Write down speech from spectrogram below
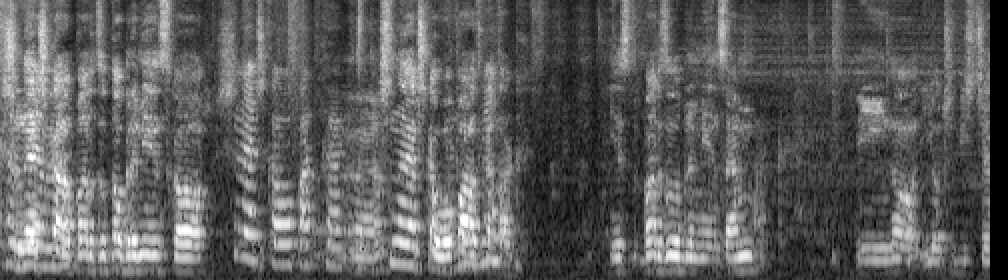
preferujemy. szyneczka, bardzo dobre mięsko. szyneczka, łopatka, jak to E, tam. szyneczka, łopatka, Mówi? tak. jest bardzo dobrym mięsem Tak. i no i oczywiście,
